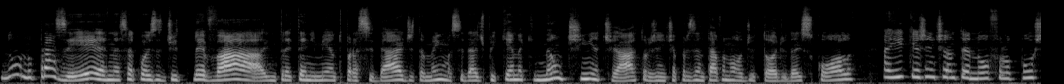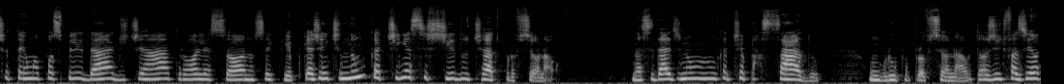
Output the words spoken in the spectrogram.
no, no, prazer, nessa coisa de levar entretenimento para a cidade também, uma cidade pequena que não tinha teatro, a gente apresentava no auditório da escola. Aí que a gente antenou, falou: Poxa, tem uma possibilidade de teatro, olha só, não sei o quê, porque a gente nunca tinha assistido teatro profissional. Na cidade nunca tinha passado um grupo profissional. Então a gente fazia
